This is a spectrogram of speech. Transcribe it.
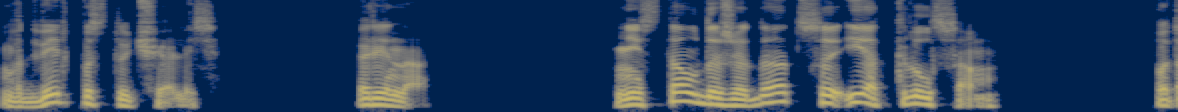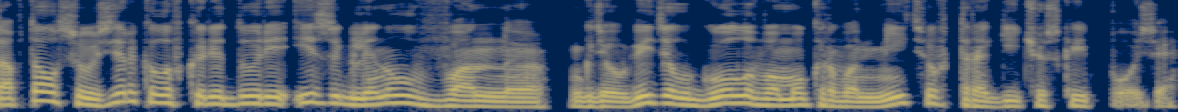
В дверь постучались. Ренат. Не стал дожидаться и открыл сам. Потоптался у зеркала в коридоре и заглянул в ванную, где увидел голову мокрого Митю в трагической позе.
